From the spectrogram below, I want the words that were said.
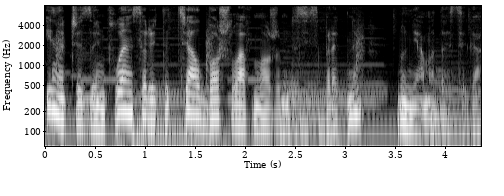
Иначе за инфлуенсърите цял бош лав можем да си спретнем, но няма да е сега.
